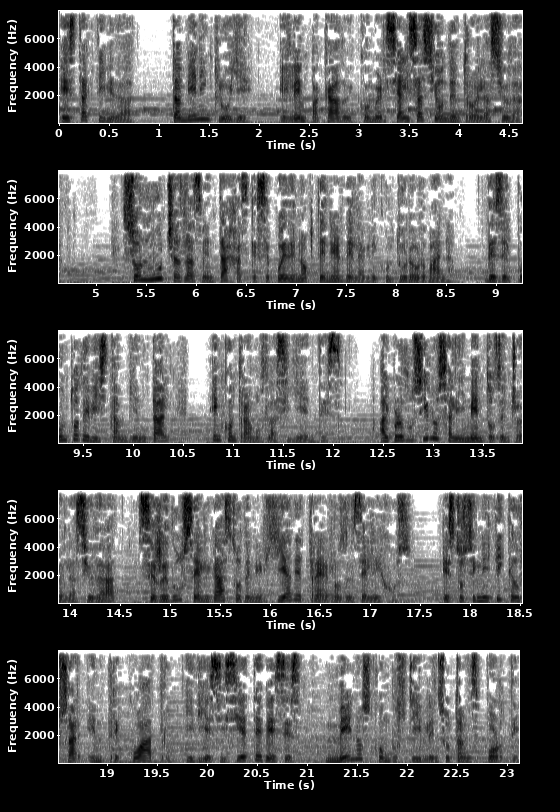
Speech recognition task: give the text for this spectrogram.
esta actividad también incluye el empacado y comercialización dentro de la ciudad. Son muchas las ventajas que se pueden obtener de la agricultura urbana. Desde el punto de vista ambiental, encontramos las siguientes. Al producir los alimentos dentro de la ciudad, se reduce el gasto de energía de traerlos desde lejos. Esto significa usar entre 4 y 17 veces menos combustible en su transporte,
